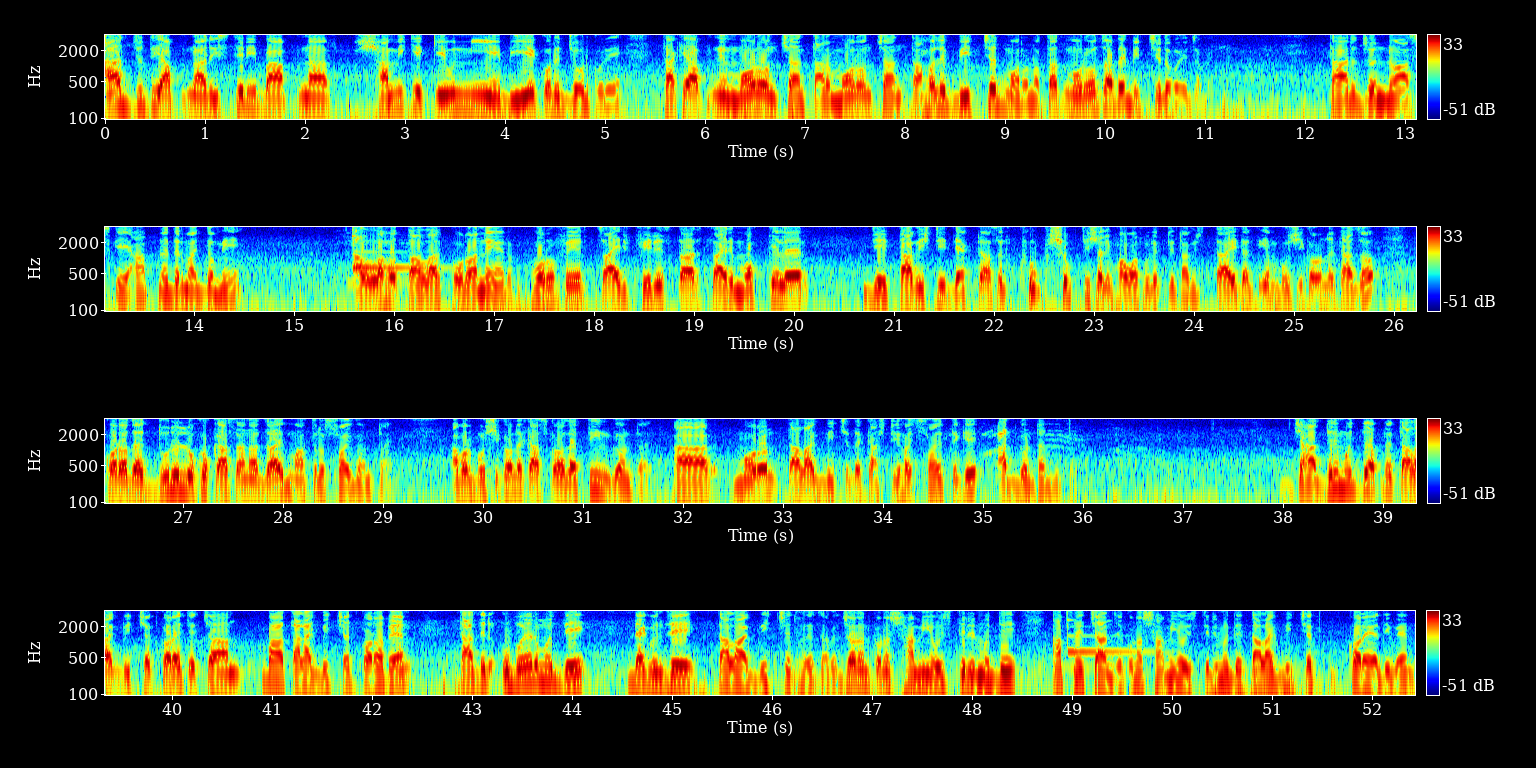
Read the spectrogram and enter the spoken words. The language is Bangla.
আর যদি আপনার স্ত্রী বা আপনার স্বামীকে কেউ নিয়ে বিয়ে করে, জোর করে, তাকে আপনি মরণ চান, তার মরণ চান, তাহলে বিচ্ছেদ মরণ, অর্থাৎ মরও যাবে, বিচ্ছেদ হয়ে যাবে। তার জন্য আজকে আপনাদের মাধ্যমে আল্লাহ তালার কোরআনের হরফের চার ফেরিস্তার চার মক্কেলের যে তাবিজটি দেখতে আসেন খুব শক্তিশালী পাওয়ারফুল একটি তাবিজ। তা এটা দিয়ে বশীকরণের কাজও করা যায়। দূরের লোকও কাজ আনা যায় মাত্র ছয় ঘন্টায়। আবার বশীকরণের কাজ করা যায় তিন ঘন্টায়। আর মরণ, তালাক, বিচ্ছেদের কাজটি হয় ছয় থেকে আট ঘণ্টার ভিতর। যাদের মধ্যে আপনি তালাক, বিচ্ছেদ করাইতে চান বা তালাক, বিচ্ছেদ করাবেন, তাদের উভয়ের মধ্যে দেখবেন যে তালাক বিচ্ছেদ হয়ে যাবে। যখন কোনো স্বামী ও স্ত্রীর মধ্যে আপনি চান যে কোনো স্বামী ও স্ত্রীর মধ্যে তালাক বিচ্ছেদ করাইয়া দিবেন,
